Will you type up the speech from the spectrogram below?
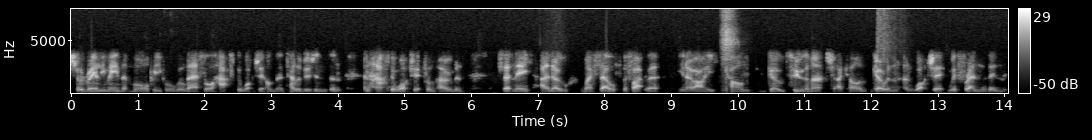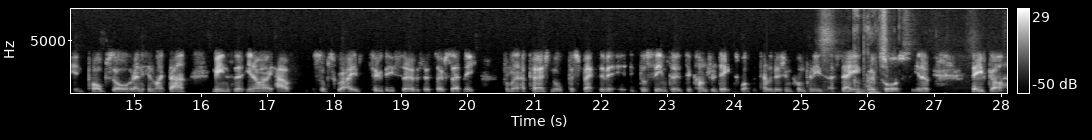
should really mean that more people will therefore have to watch it on their televisions and, and have to watch it from home. And certainly I know myself the fact that you know I can't go to the match, I can't go and, and watch it with friends in, in pubs or, or anything like that, means that you know I have subscribed to these services. So certainly from a, a personal perspective, it, it, does seem to, to contradict what the television companies are saying. But of course, you know, they've got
